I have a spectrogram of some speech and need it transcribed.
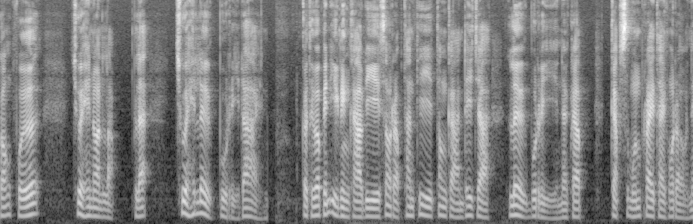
ท้องเฟ้อ ช่วยให้นอนหลับและช่วยให้เลิกบุหรี่ได้ ก็ถือว่าเป็นอีกหนึ่งข่าวดีสำหรับท่านที่ต้องการที่จะเลิกบุหรี่นะครับ กับสมุนไพรไทยของเราใน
